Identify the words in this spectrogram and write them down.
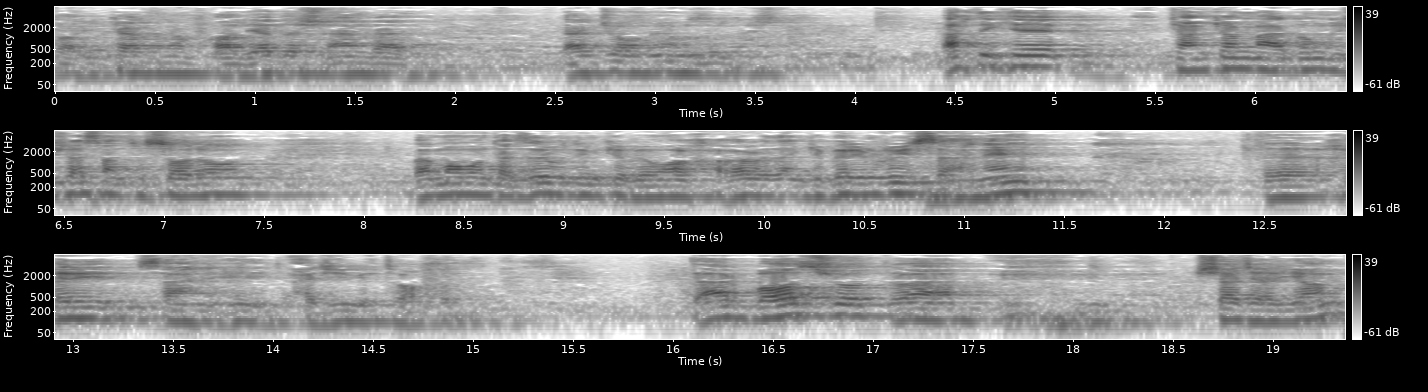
کاری کردن هم فعالیت داشتن و در جامعه حضور داشتن. وقتی که کم کم مردم نشستن تو سالن و ما منتظر بودیم که به ما خبر بدن که بریم روی صحنه خیلی صحنه عجیب اتفاق افتاد. در باز شد و شجریان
